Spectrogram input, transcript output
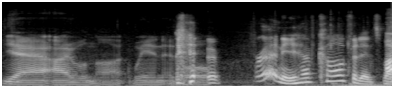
Yeah, I will not win at all. Breny, have confidence, my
